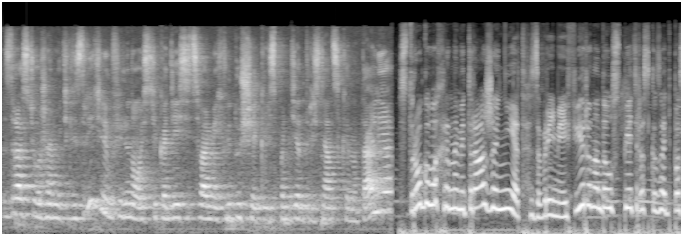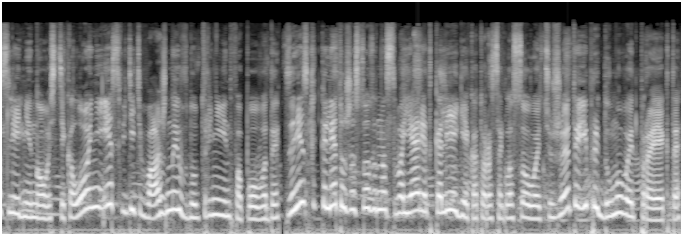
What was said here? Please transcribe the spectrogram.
Здравствуйте, уважаемые телезрители. В эфире новости К10. С вами их ведущая корреспондент Реснянская Наталья. Строгого хронометража нет. За время эфира надо успеть рассказать последние новости колонии и осветить важные внутренние инфоповоды. За несколько лет уже создана своя редколлегия, которая согласовывает сюжеты и придумывает проекты.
